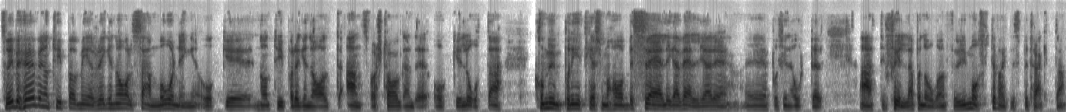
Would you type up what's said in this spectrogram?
Så vi behöver någon typ av mer regional samordning och eh, någon typ av regionalt ansvarstagande och låta kommunpolitiker som har besvärliga väljare eh, på sina orter att skylla på någon. För vi måste faktiskt betrakta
